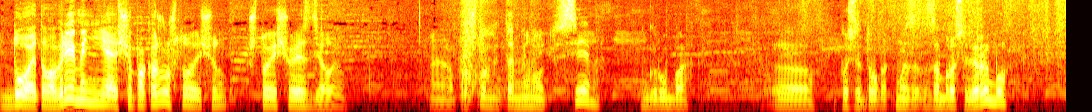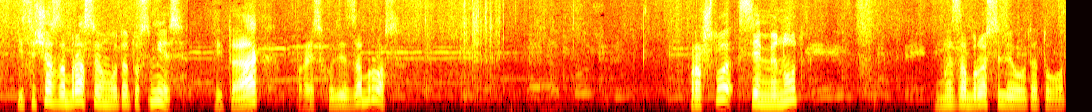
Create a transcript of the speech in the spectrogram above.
до этого времени я еще покажу, что еще, что еще я сделаю. Э, прошло где-то минут 7, грубо, э, после того, как мы забросили рыбу. И сейчас забрасываем вот эту смесь. Итак, происходит заброс. Прошло 7 минут. Мы забросили вот эту вот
